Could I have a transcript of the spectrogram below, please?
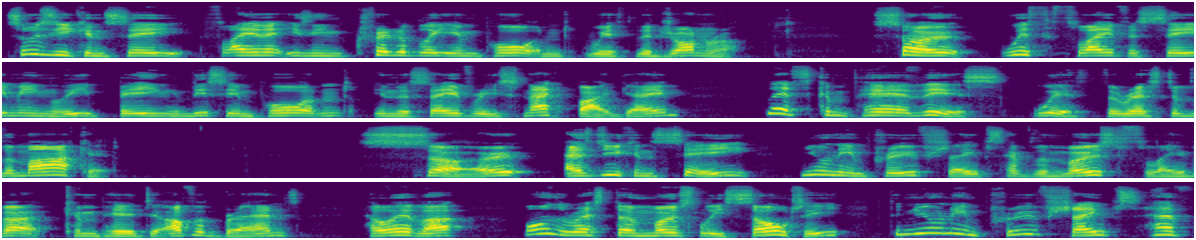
So as you can see, flavour is incredibly important with the genre. So, with flavour seemingly being this important in the savoury snack bite game, let's compare this with the rest of the market. So, as you can see, New and improved shapes have the most flavour compared to other brands. However, while the rest are mostly salty, the new and improved shapes have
